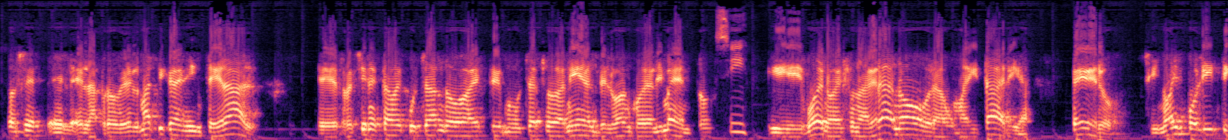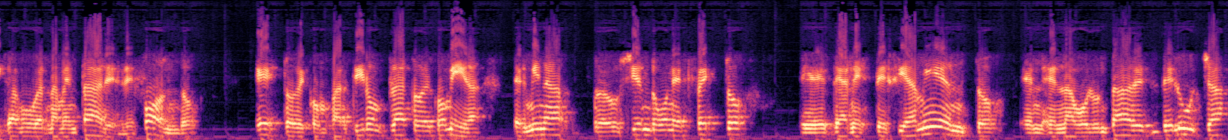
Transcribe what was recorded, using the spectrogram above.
Entonces, la problemática es integral. Eh, recién estaba escuchando a este muchacho Daniel del Banco de Alimentos. Sí. Y bueno, es una gran obra humanitaria, pero si no hay políticas gubernamentales de fondo, esto de compartir un plato de comida termina produciendo un efecto eh, de anestesiamiento en, la voluntad de, lucha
